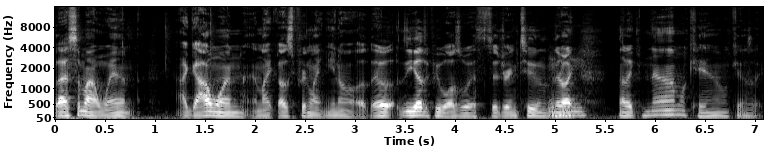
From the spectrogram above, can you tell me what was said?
Last time I went, I got one, and like I was pretty like you know the, the other people I was with to drink too, and they're like they're like no, I'm okay, I'm okay. I was like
